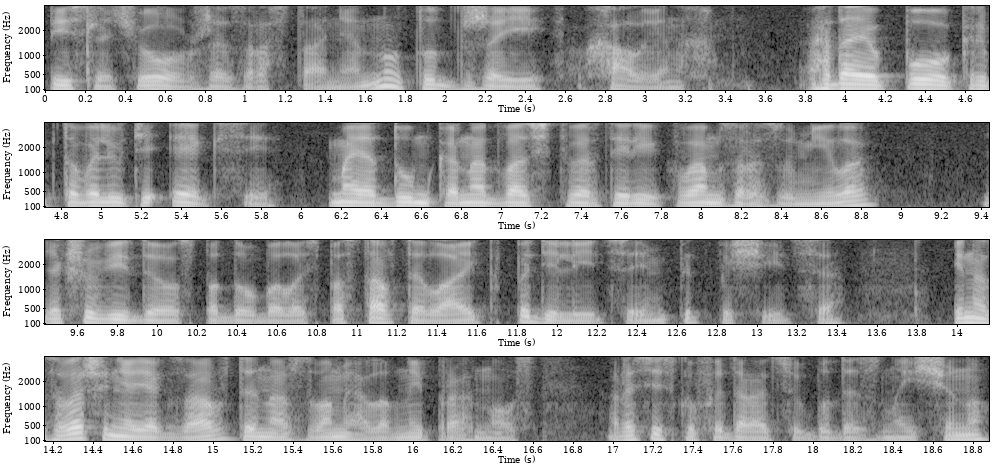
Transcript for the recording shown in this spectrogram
Після чого вже зростання. Ну, тут вже і халвінг. Гадаю, по криптовалюті Ексі моя думка на 24 рік вам зрозуміла. Якщо відео сподобалось, поставте лайк, поділіться їм, підпишіться. І на завершення, як завжди, наш з вами головний прогноз. Російську Федерацію буде знищено,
